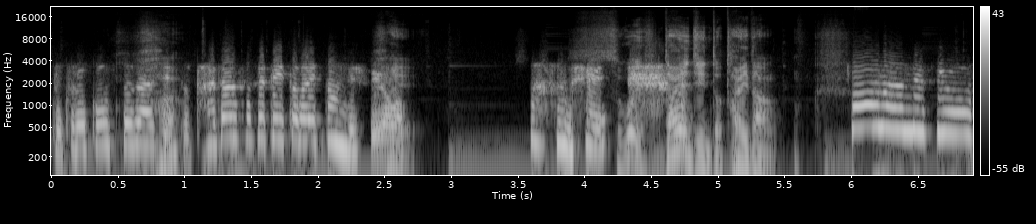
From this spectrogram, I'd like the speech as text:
国土交通大臣と対談させていただいたんですよ。はい。すごい。大臣と対談。そうなんですよ。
